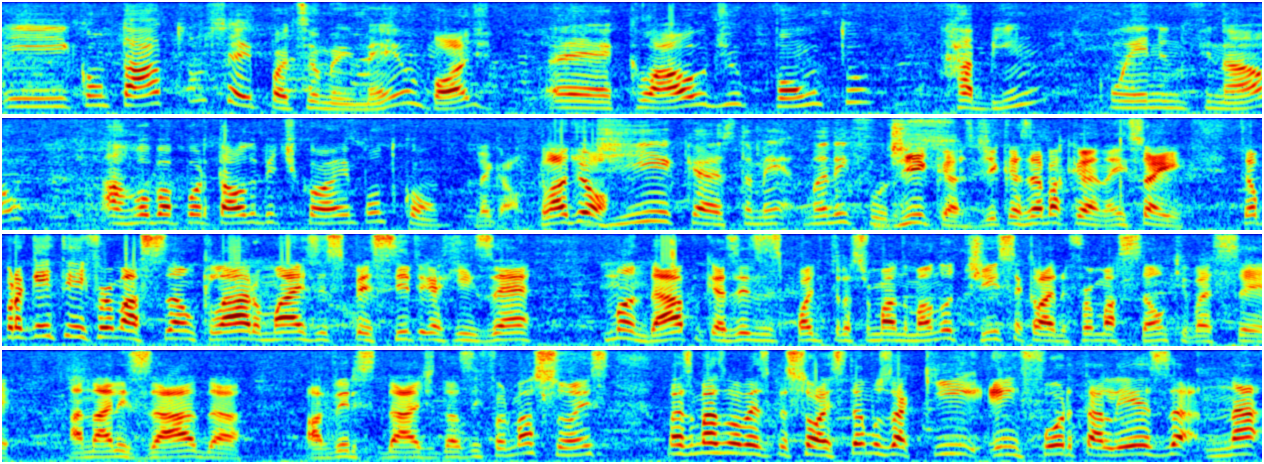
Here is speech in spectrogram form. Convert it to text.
E contato, não sei, pode ser o meu e-mail? Pode? É claudio.rabin, com N no final, arroba portaldobitcoin.com. Legal. Cláudio. Dicas também, mandem furos. Dicas, dicas é bacana, é isso aí. Então, para quem tem informação, claro, mais específica, quiser mandar, porque às vezes pode transformar numa notícia, claro, informação que vai ser analisada a veracidade das informações. Mas mais uma vez, pessoal, estamos aqui em Fortaleza na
